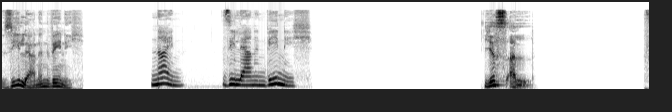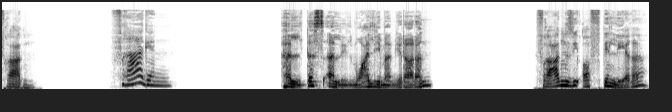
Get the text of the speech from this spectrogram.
sie lernen wenig. Nein, sie lernen wenig. يسأل Fragen Fragen. هل تسأل المعلم مرارا؟ Fragen Sie oft den Lehrer?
